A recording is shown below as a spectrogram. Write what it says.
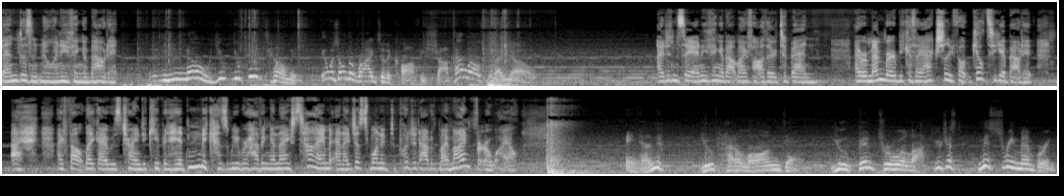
Ben doesn't know anything about it. No, you, you did tell me. It was on the ride to the coffee shop. How else would I know? I didn't say anything about my father to Ben. I remember because I actually felt guilty about it. I, I felt like I was trying to keep it hidden because we were having a nice time and I just wanted to put it out of my mind for a while. Ann, you've had a long day. You've been through a lot. You're just misremembering.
